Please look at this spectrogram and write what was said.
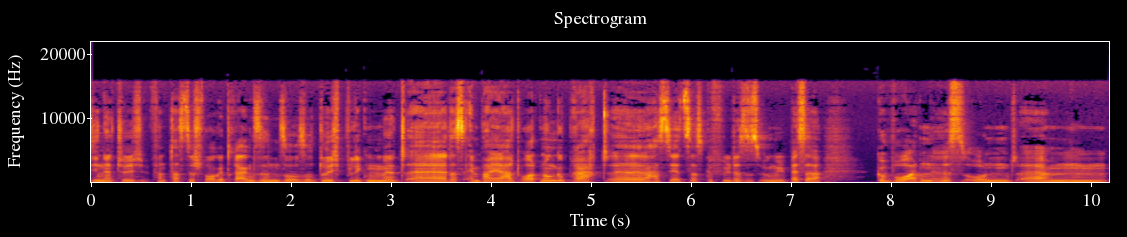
die natürlich fantastisch vorgetragen sind, so, so durchblicken mit, äh, das Empire hat Ordnung gebracht, äh, hast du jetzt das Gefühl, dass es irgendwie besser geworden ist und, ähm,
